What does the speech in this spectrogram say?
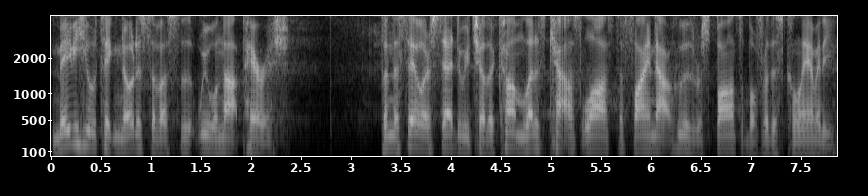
Maybe he will take notice of us so that we will not perish. Then the sailors said to each other, Come, let us cast lots to find out who is responsible for this calamity.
